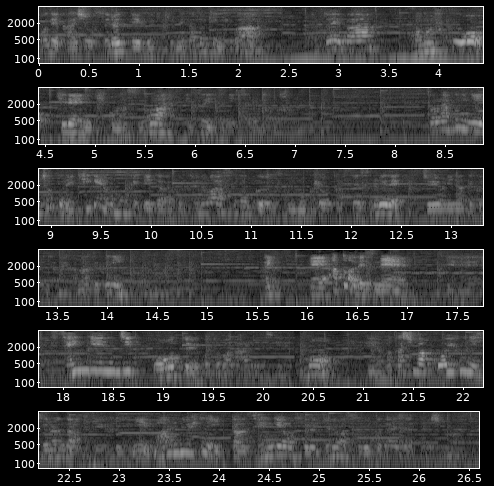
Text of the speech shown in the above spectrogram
猫背解消するっていうふうに決めた時には例えばこの服をきれいに着こなすのはいついつにそんな風にちょっとね期限を設けていただくっていうのがすごくその目標を達成する上で重要になってくるんじゃないかなというふうに思います。はい、えー、あとはですね、えー、宣言実行という言葉があるんですけれども、えー、私はこういうふうにするんだっていうふうに周りの人に一旦宣言をするっていうのがすごく大事だったりします。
